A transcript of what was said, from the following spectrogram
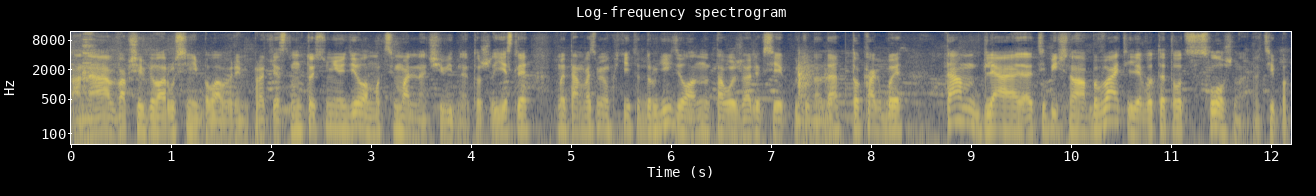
Она вообще в Беларуси не была во время протеста. Ну, то есть у нее дело максимально очевидное тоже. Если мы там возьмем какие-то другие дела, ну, того же Алексея Кудина, да, то как бы там для типичного обывателя вот это вот сложно. Типа,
